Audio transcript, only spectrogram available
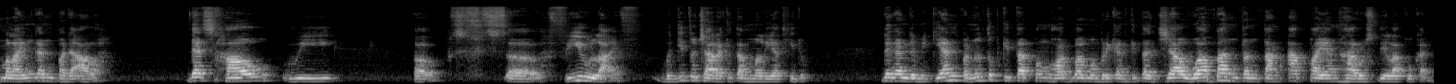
melainkan pada Allah. That's how we uh, uh view life. Begitu cara kita melihat hidup. Dengan demikian, penutup kitab pengkhotbah memberikan kita jawaban tentang apa yang harus dilakukan.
